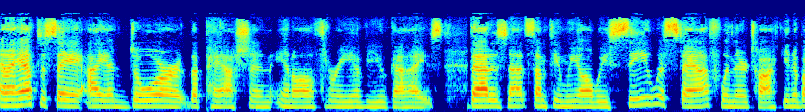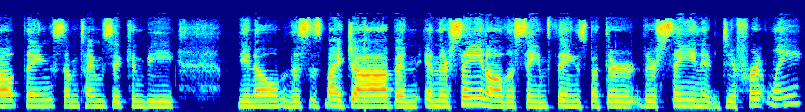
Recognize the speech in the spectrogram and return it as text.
And I have to say, I adore the passion in all three of you guys. That is not something we always see with staff when they're talking about things. Sometimes it can be, you know this is my job and and they're saying all the same things but they're they're saying it differently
